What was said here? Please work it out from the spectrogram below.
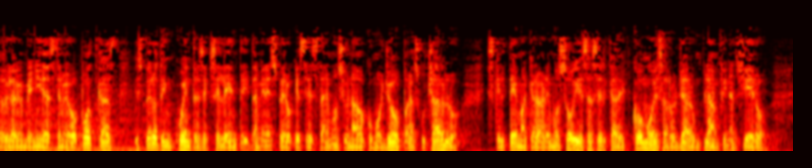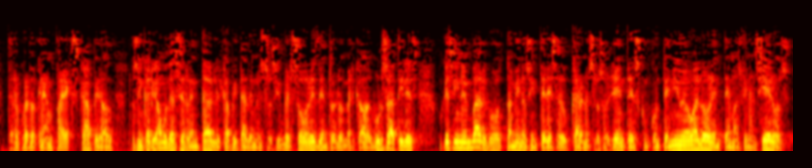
Te doy la bienvenida a este nuevo podcast espero te encuentres excelente y también espero que estés tan emocionado como yo para escucharlo. Es que el tema que hablaremos hoy es acerca de cómo desarrollar un plan financiero. Te recuerdo que en Empirex Capital nos encargamos de hacer rentable el capital de nuestros inversores dentro de los mercados bursátiles, aunque sin embargo también nos interesa educar a nuestros oyentes con contenido de valor en temas financieros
